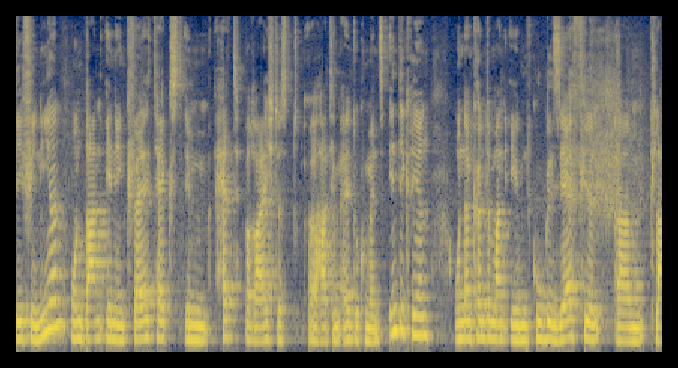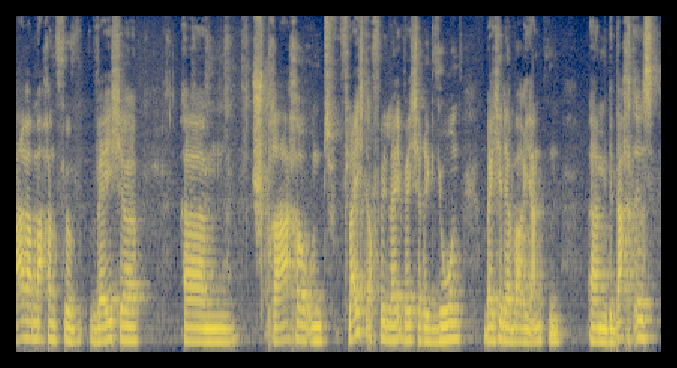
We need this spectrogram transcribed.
definieren und dann in den Quelltext im Head-Bereich des äh, HTML-Dokuments integrieren. Und dann könnte man eben Google sehr viel ähm, klarer machen, für welche ähm, Sprache und vielleicht auch für welche Region welche der Varianten ähm, gedacht ist.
